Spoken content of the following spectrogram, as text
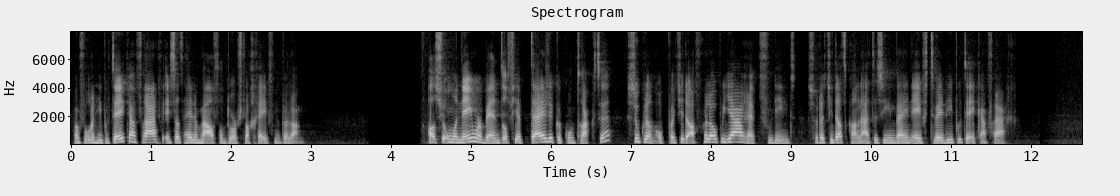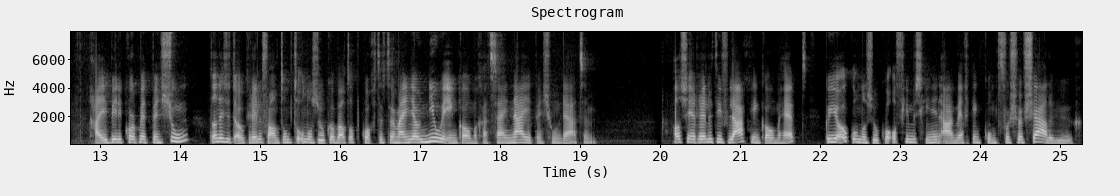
maar voor een hypotheekaanvraag is dat helemaal van doorslaggevend belang. Als je ondernemer bent of je hebt tijdelijke contracten, zoek dan op wat je de afgelopen jaren hebt verdiend, zodat je dat kan laten zien bij een eventuele hypotheekaanvraag. Ga je binnenkort met pensioen, dan is het ook relevant om te onderzoeken wat op korte termijn jouw nieuwe inkomen gaat zijn na je pensioendatum. Als je een relatief laag inkomen hebt, kun je ook onderzoeken of je misschien in aanmerking komt voor sociale huur.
